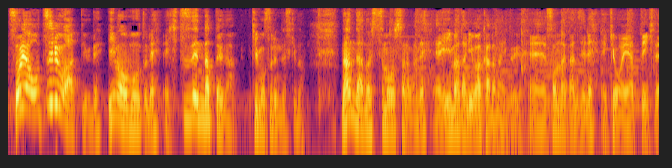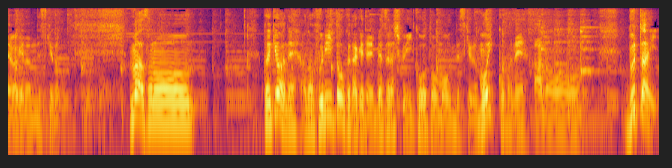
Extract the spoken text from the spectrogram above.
そりゃ落ちるわっていうね、今思うとね、必然だったような気もするんですけど、なんであの質問をしたのかね、えー、未だにわからないという、えー、そんな感じでね、今日はやっていきたいわけなんですけど、まあその、これ今日はね、あの、フリートークだけで珍しく行こうと思うんですけど、もう一個がね、あのー、舞台、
